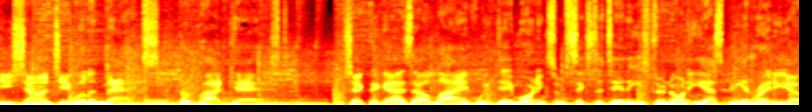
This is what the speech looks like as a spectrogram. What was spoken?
Keyshawn, J. Will, and Max, the podcast. Check the guys out live weekday mornings from 6 to 10 Eastern on ESPN Radio.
